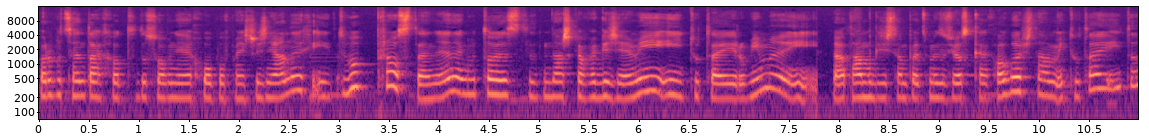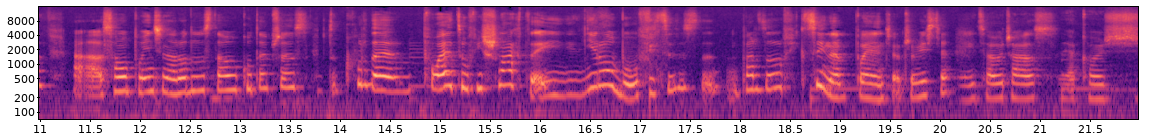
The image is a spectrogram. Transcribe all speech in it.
paru procentach od dosłownie chłopów pańszczyźnianych i to było proste, nie? Jakby to jest nasz kawałek ziemi i tutaj robimy i a tam gdzieś tam powiedzmy z wioska kogoś tam i tutaj i to, a samo pojęcie narodu zostało ukute przez kurde poetów i szlachtę i nierobów i to jest bardzo fikcyjne pojęcie oczywiście i cały czas jakoś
